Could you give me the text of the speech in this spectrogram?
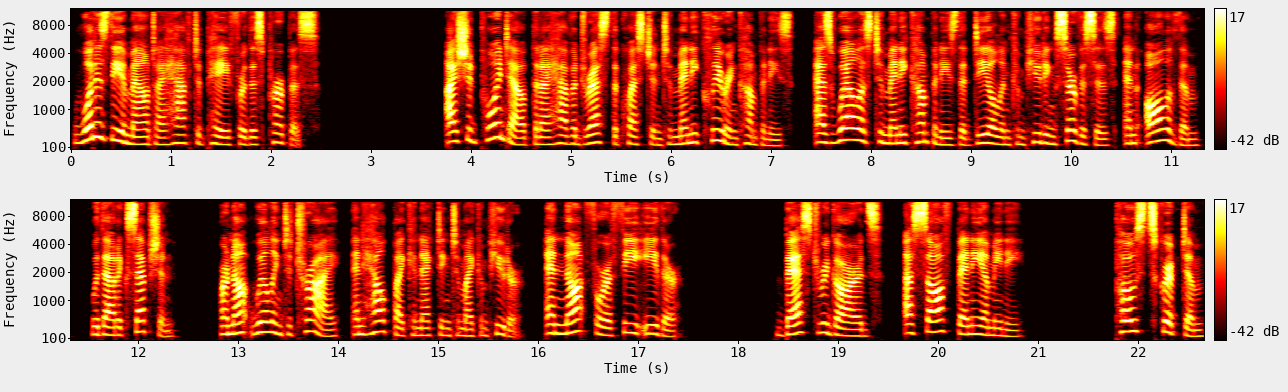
what is the amount I have to pay for this purpose? I should point out that I have addressed the question to many clearing companies, as well as to many companies that deal in computing services, and all of them, without exception, are not willing to try and help by connecting to my computer, and not for a fee either. Best regards, Asaf Beniamini. Postscriptum.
